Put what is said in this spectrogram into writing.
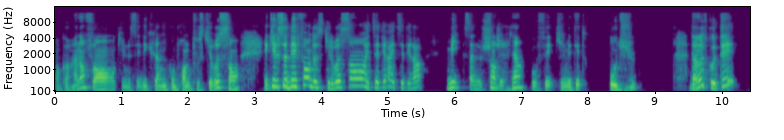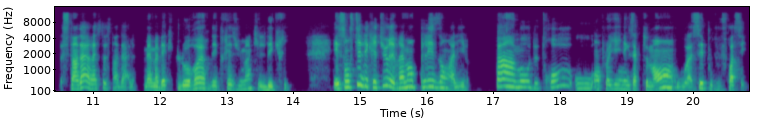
encore un enfant, qu'il ne sait décrire ni comprendre tout ce qu'il ressent, et qu'il se défend de ce qu'il ressent, etc., etc. Mais ça ne changeait rien au fait qu'il m'était odieux. D'un autre côté, Stendhal reste Stendhal, même avec l'horreur des traits humains qu'il décrit. Et son style d'écriture est vraiment plaisant à lire. Pas un mot de trop ou employé inexactement ou assez pour vous froisser.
